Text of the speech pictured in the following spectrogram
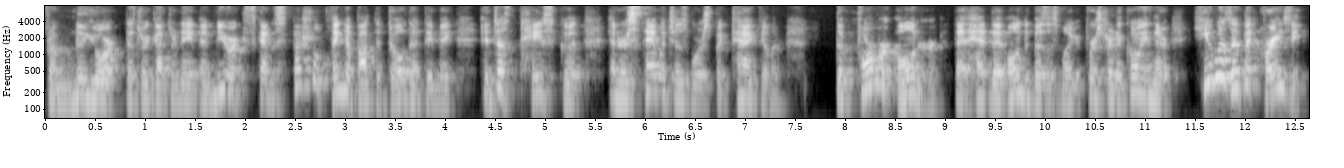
from New York. That's where it got their name. And New York's got a special thing about the dough that they make. It just tastes good, and their sandwiches were spectacular the former owner that had that owned the business when we first started going there, he was a bit crazy.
